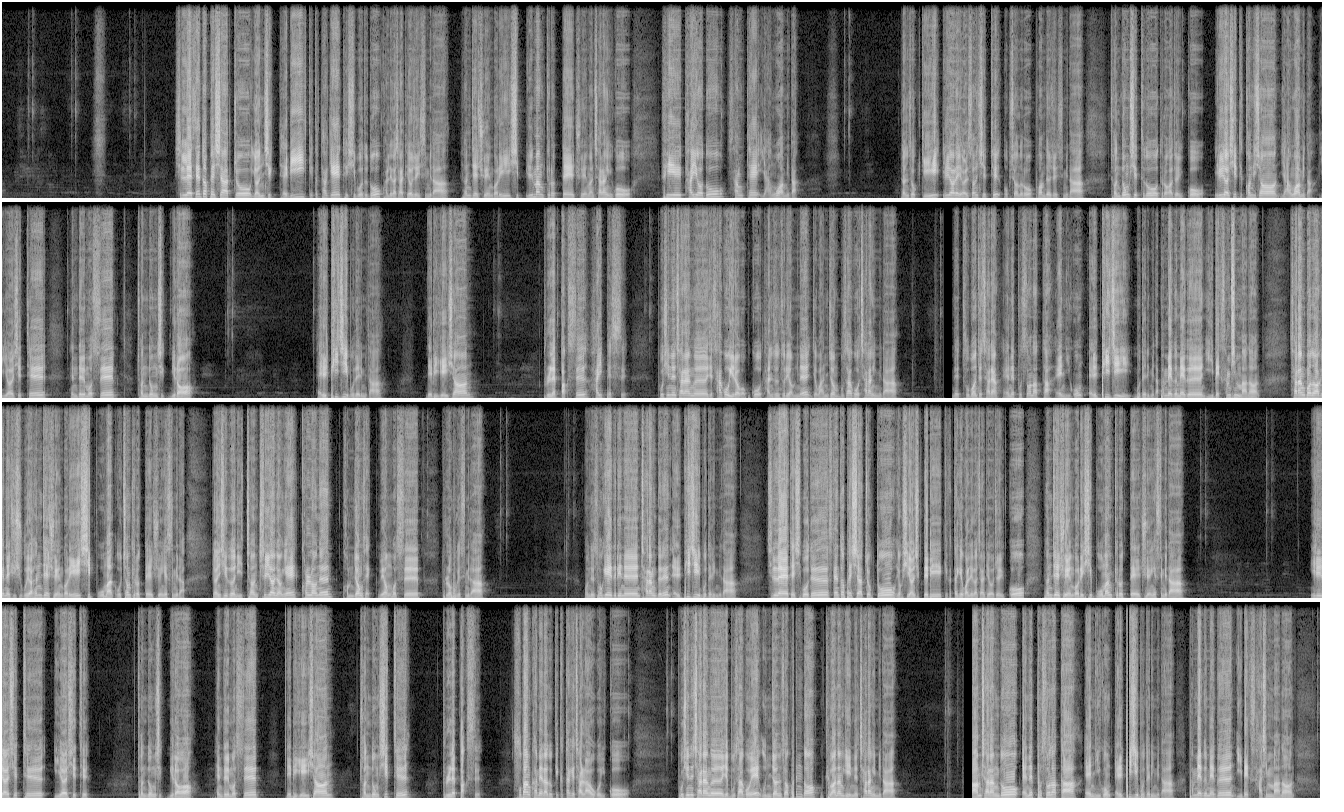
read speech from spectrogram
실내 센터 패시아 쪽 연식 대비 깨끗하게 대시보드도 관리가 잘 되어져 있습니다. 현재 주행거리 11만 킬로대 주행한 차량이고 휠 타이어도 상태 양호합니다. 변속기 1열의 열선 시트 옵션으로 포함되어 있습니다. 전동 시트도 들어가져 있고 1열 시트 컨디션 양호합니다. 2열 시트, 핸들 모습, 전동식 미러, LPG 모델입니다. 내비게이션, 블랙박스, 하이패스. 보시는 차량은 이제 사고 이력 없고 단순 수리 없는 이제 완전 무사고 차량입니다. 네, 두 번째 차량 NF 소나타 N20 LPG 모델입니다. 판매 금액은 230만 원. 차량 번호 확인해 주시고요. 현재 주행 거리 15만 5천 킬로대 주행했습니다. 연식은 2007년형의 컬러는 검정색 외형 모습 둘러보겠습니다. 오늘 소개해드리는 차량들은 LPG 모델입니다. 실내 대시보드, 센터 패시아 쪽도 역시 연식 대비 깨끗하게 관리가 잘 되어져 있고 현재 주행거리 15만 킬로대 주행했습니다. 1열 시트, 2열 시트, 전동식 미러, 핸들 모습, 내비게이션, 전동 시트, 블랙박스, 후방 카메라도 깨끗하게 잘 나오고 있고 보시는 차량은 이제 무사고에 운전석 팬더 교환한 게 있는 차량입니다. 다음 차량도 NF 소나타 N20 LPG 모델입니다. 판매 금액은 240만원,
